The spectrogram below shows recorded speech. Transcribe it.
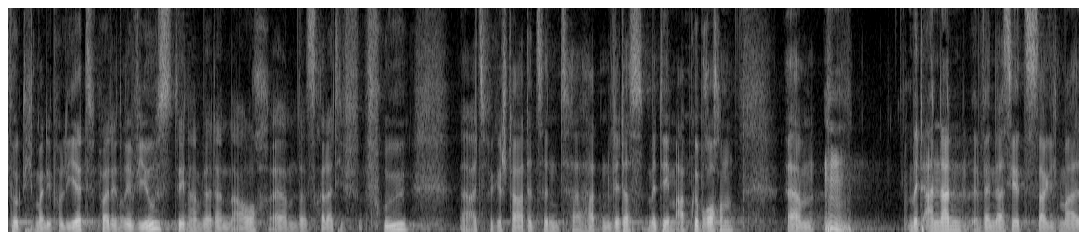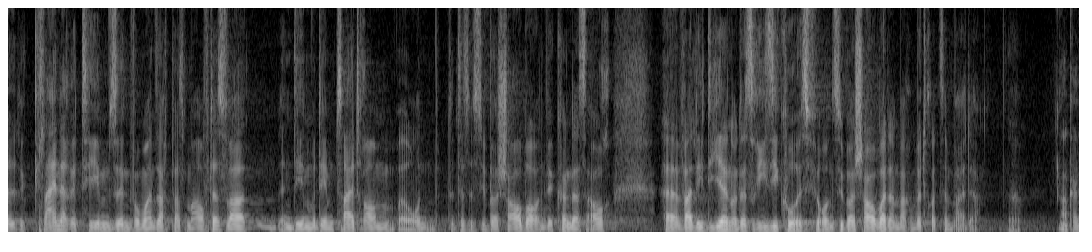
wirklich manipuliert bei den Reviews. Den haben wir dann auch, ähm, das relativ früh, als wir gestartet sind, hatten wir das mit dem abgebrochen. Ähm, mit anderen, wenn das jetzt, sage ich mal, kleinere Themen sind, wo man sagt, pass mal auf, das war in dem und dem Zeitraum äh, und das ist überschaubar und wir können das auch äh, validieren und das Risiko ist für uns überschaubar, dann machen wir trotzdem weiter. Ja. Okay.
